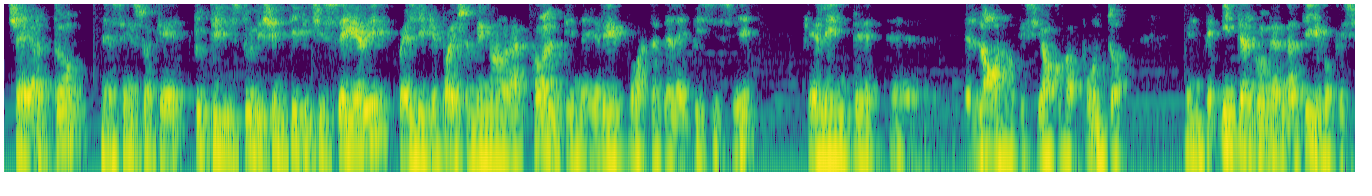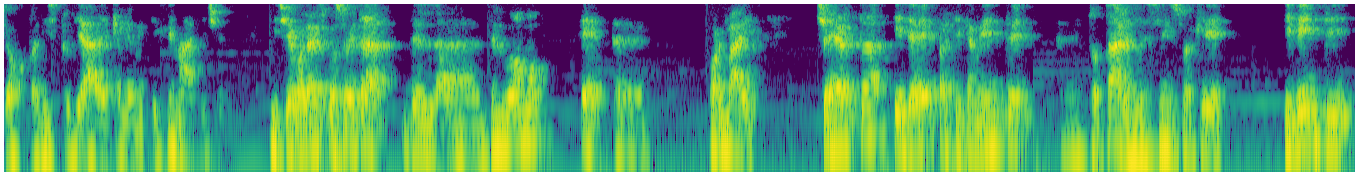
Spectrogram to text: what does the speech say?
certo, nel senso che tutti gli studi scientifici seri, quelli che poi vengono raccolti nei report dell'IPCC, che è l'ente eh, dell'ONU che si occupa appunto, l'ente intergovernativo che si occupa di studiare i cambiamenti climatici, dicevo, la responsabilità del, dell'uomo è eh, ormai certa ed è praticamente eh, totale, nel senso che eventi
